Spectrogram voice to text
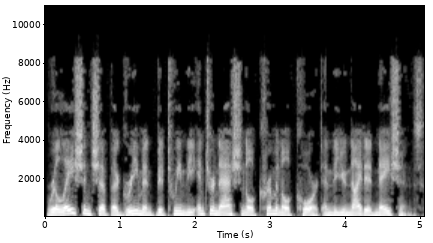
relationship agreement between the International Criminal Court and the United Nations.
